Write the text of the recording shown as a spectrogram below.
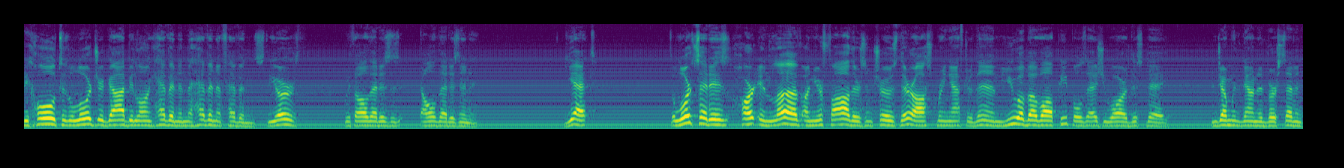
Behold, to the Lord your God belong heaven and the heaven of heavens, the earth with all that is all that is in it. Yet the Lord set his heart in love on your fathers and chose their offspring after them, you above all peoples as you are this day. And jumping down to verse 17.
